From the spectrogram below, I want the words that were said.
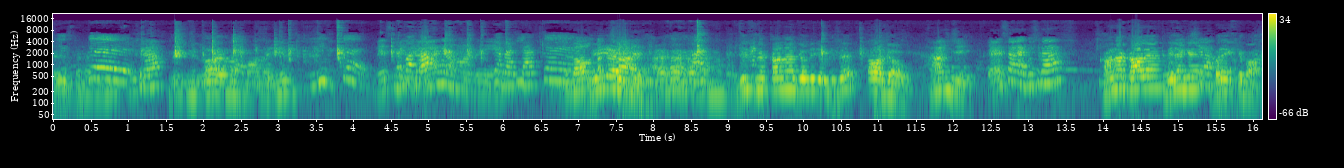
टेस्ट है। बिस्मिल्लाहिर्रहमानिर्रहीम। जिसमें खाना जल्दी जल्दी से आ जाओ। हाँ जी। कैसा है दूसरा खाना खा लें मिलेंगे अच्छा। ब्रेक के बाद।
